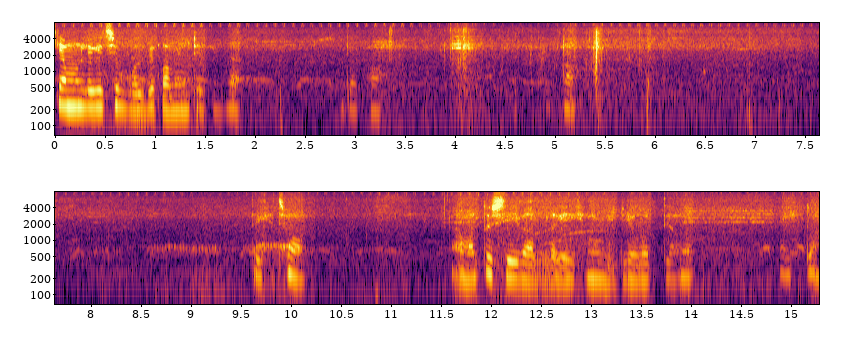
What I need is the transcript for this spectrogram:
কেমন লেগেছে বলবে কমেন্টে তোমরা দেখো। দেখো দেখেছ? আমার তো সেই ভালো লাগে এখানে ভিডিও করতে। হবে একদম।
